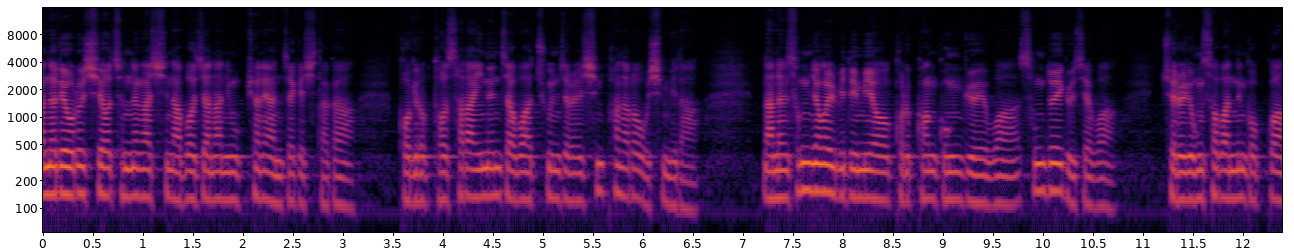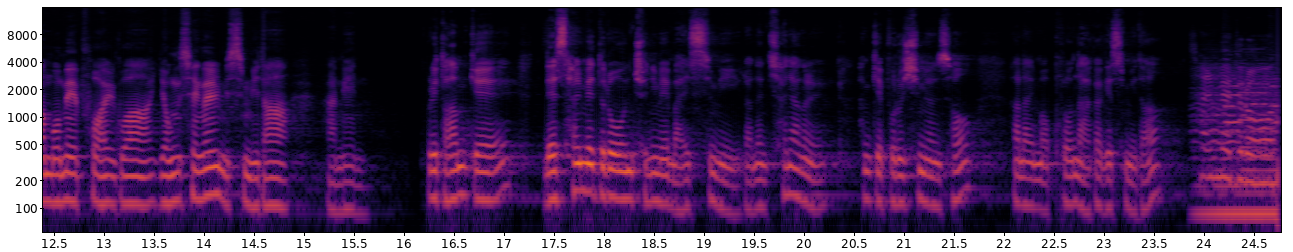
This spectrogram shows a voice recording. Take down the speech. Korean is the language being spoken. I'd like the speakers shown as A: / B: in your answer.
A: 하늘에 오르시어 전능하신 아버지 하나님 우편에 앉아 계시다가 거기로부터 살아있는 자와 죽은 자를 심판하러 오십니다. 나는 성령을 믿으며 거룩한 공교회와 성도의 교제와 죄를 용서받는 것과 몸의 부활과 영생을 믿습니다. 아멘. 우리 다 함께 내 삶에 들어온 주님의 말씀이라는 찬양을 함께 부르시면서 하나님 앞으로 나가겠습니다.
B: 삶에 들어온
